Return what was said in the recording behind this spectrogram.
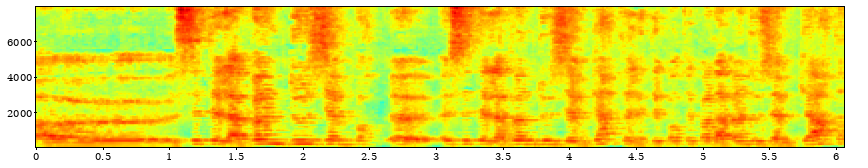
euh, c'était la 22e euh, c'était la 22e carte, elle était portée par la 22e carte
